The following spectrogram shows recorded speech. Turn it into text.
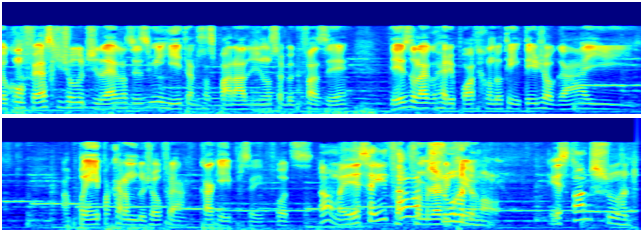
eu confesso que jogo de Lego às vezes me irrita nessas paradas de não saber o que fazer. Desde o Lego Harry Potter, quando eu tentei jogar e apanhei pra caramba do jogo, falei, ah, caguei pra isso aí, foda-se. Não, mas esse aí tá Foi- um foi absurdo, eu. irmão. Esse tá um absurdo.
